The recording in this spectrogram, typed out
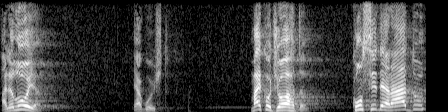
Aleluia! É agosto. Michael Jordan, considerado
